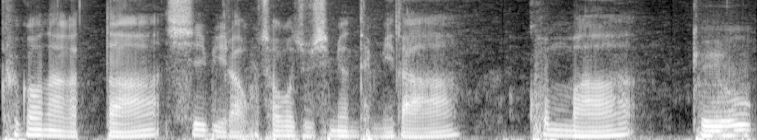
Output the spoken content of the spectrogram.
크거나 같다 10이라고 적어주시면 됩니다. 콤마 교육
